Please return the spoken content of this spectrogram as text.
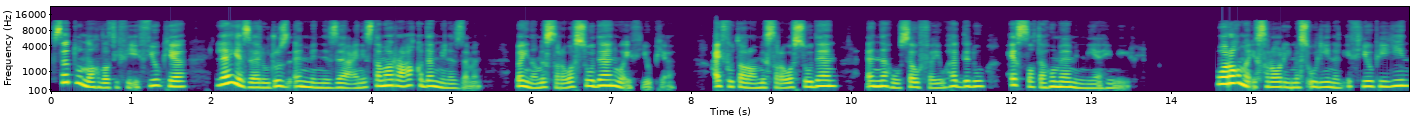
سد النهضة في إثيوبيا لا يزال جزءًا من نزاع استمر عقدًا من الزمن بين مصر والسودان وإثيوبيا، حيث ترى مصر والسودان أنه سوف يهدد حصتهما من مياه النيل. ورغم إصرار المسؤولين الإثيوبيين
